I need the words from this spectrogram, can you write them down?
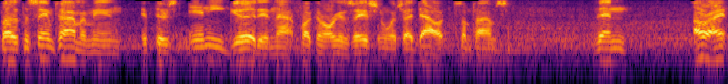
But at the same time, I mean, if there's any good in that fucking organization, which I doubt sometimes, then, all right,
